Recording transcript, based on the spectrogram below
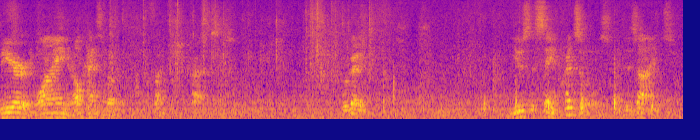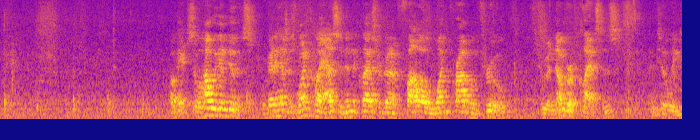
beer and wine and all kinds of other fun processes. We're going to use the same principles and designs. Okay, so how are we going to do this? We're going to have this one class, and in the class, we're going to follow one problem through, through a number of classes, until we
